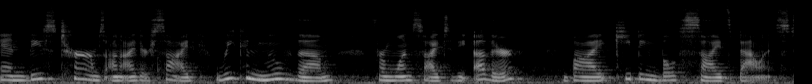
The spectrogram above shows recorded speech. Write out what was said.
And these terms on either side, we can move them from one side to the other by keeping both sides balanced.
